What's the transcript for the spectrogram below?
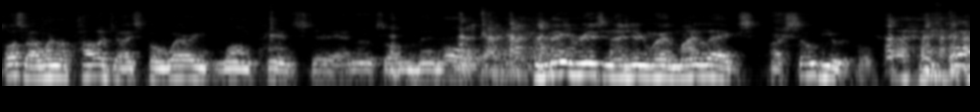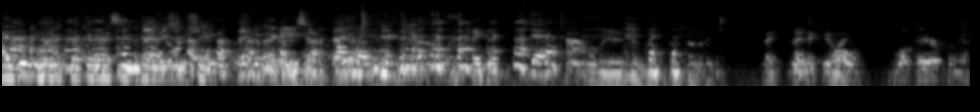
Also, I want to apologize for wearing long pants today. I notice all the men. The main reason I didn't wear them, my legs are so beautiful. I didn't want to put the rest of you guys to shame. Thank you for Thank you, being sir. Thank you. Dick. Tom over there is looking for somebody. Right, right next to your wife. Oh, love to hear from you.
